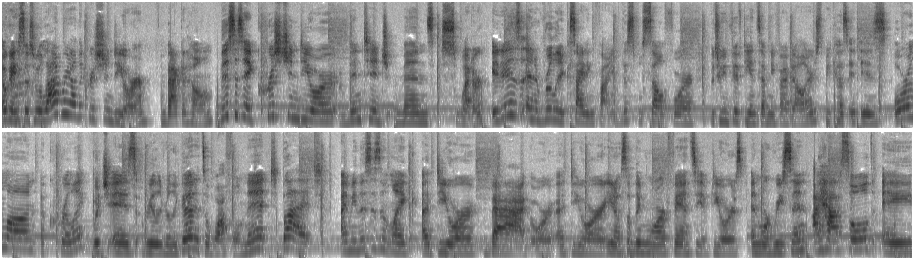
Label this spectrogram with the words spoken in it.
Okay, so to elaborate on the Christian Dior, I'm back at home. This is a Christian Dior vintage men's sweater. It is a really exciting find. This will sell for between 50 and $75 because it is Orlon acrylic, which is really, really good. It's a waffle knit, but I mean, this isn't like a Dior bag or a Dior, you know, something more fancy of Dior's and more recent. I have sold a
